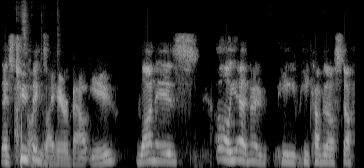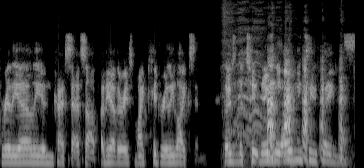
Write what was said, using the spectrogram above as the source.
There's That's two what I things. I hear about you. One is, oh yeah, no, he he covered our stuff really early and kind of set us up, and the other is my kid really likes him. Those are the two. Those are the only two things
